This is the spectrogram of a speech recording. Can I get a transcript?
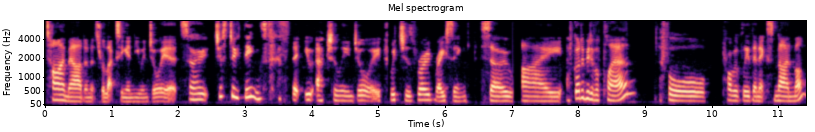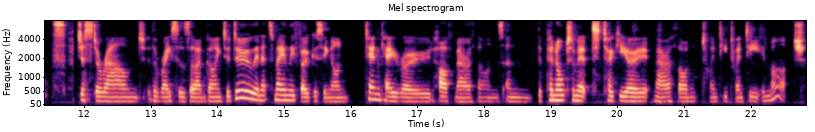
time out and it's relaxing and you enjoy it. So just do things that you actually enjoy, which is road racing. So I have got a bit of a plan for probably the next nine months just around the races that I'm going to do. And it's mainly focusing on 10K road, half marathons, and the penultimate Tokyo Marathon 2020 in March.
